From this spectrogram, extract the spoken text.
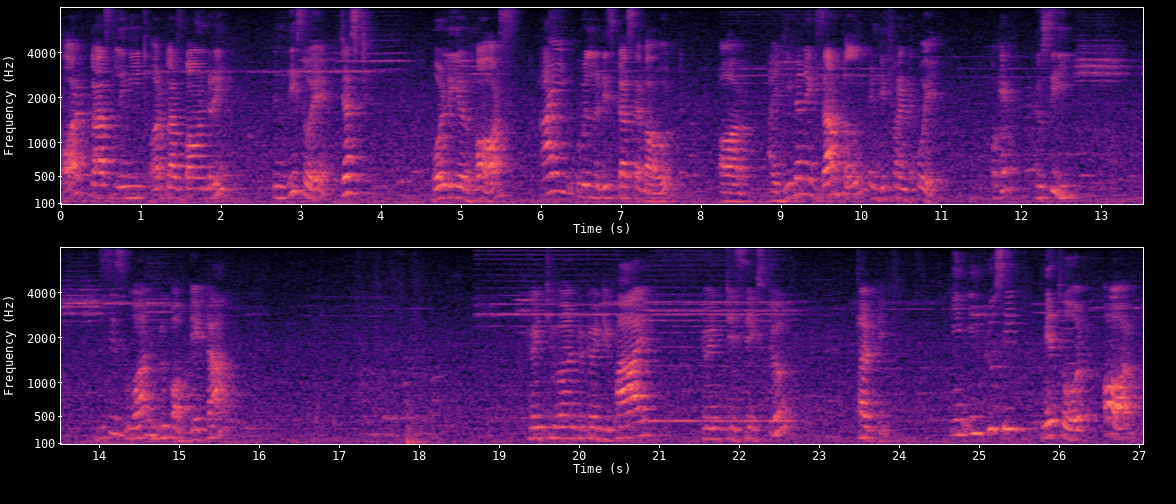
or class limit or class boundary? In this way, just hold your horse. I will discuss about or I give an example in different way. Okay, to see this is one group of data 21 to 25 26 to 30. In inclusive method or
